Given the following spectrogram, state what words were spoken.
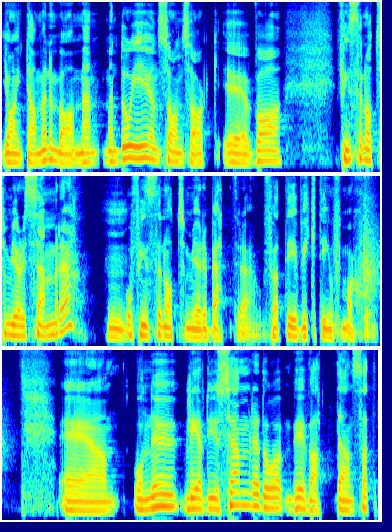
jag inte använder mig av. Men, men då är ju en sån sak, eh, vad, finns det något som gör det sämre? Och finns det något som gör det bättre? För att det är viktig information. Eh, och nu blev det ju sämre då vid vatten. Så att,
